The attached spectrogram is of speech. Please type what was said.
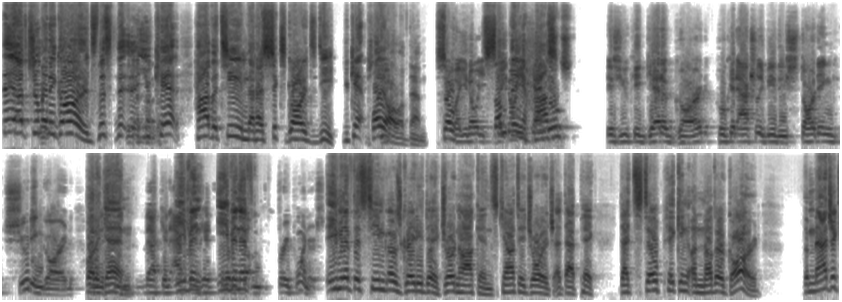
They have too many guards. This, this you can't have a team that has six guards deep. You can't play all of them. So you know something you know you has. Is you could get a guard who could actually be the starting shooting guard. But again, that can actually even, hit even if three pointers. Even if this team goes Grady Dick, Jordan Hawkins, Keyonte George at that pick, that's still picking another guard. The Magic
